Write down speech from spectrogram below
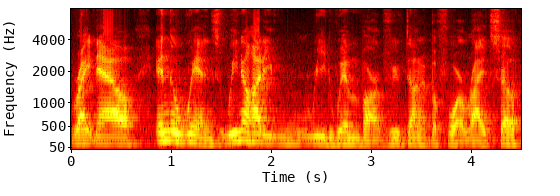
right now in the winds. We know how to read wind barbs. We've done it before, right? So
